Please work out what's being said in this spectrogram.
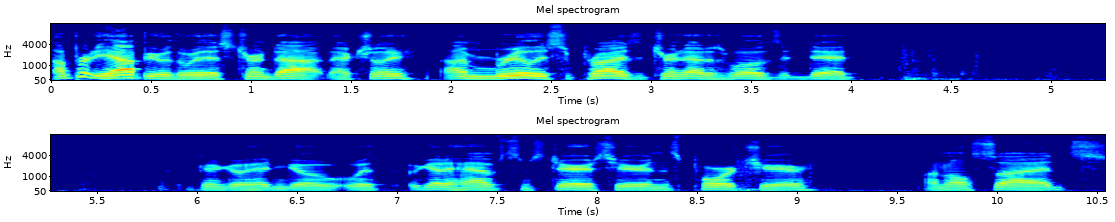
I'm pretty happy with the way this turned out, actually. I'm really surprised it turned out as well as it did. I'm going to go ahead and go with... we got to have some stairs here in this porch here on all sides.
